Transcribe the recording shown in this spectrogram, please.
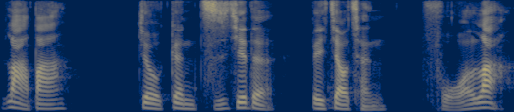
腊八就更直接的被叫成。佛腊，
